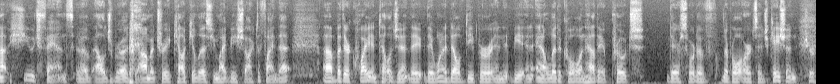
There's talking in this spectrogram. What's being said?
not huge fans of algebra, geometry, calculus. You might be shocked to find that, uh, but they're quite intelligent. They they want to delve deeper and be analytical in how they approach their sort of liberal arts education. Sure.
